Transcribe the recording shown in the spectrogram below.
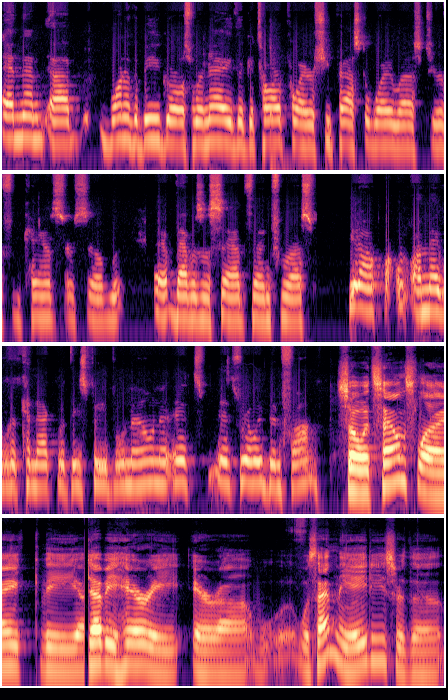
and then uh, one of the B girls, Renee, the guitar player, she passed away last year from cancer, so that was a sad thing for us you know, I'm able to connect with these people now, and it's it's really been fun. So it sounds like the uh, Debbie Harry era was that in the '80s or the?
